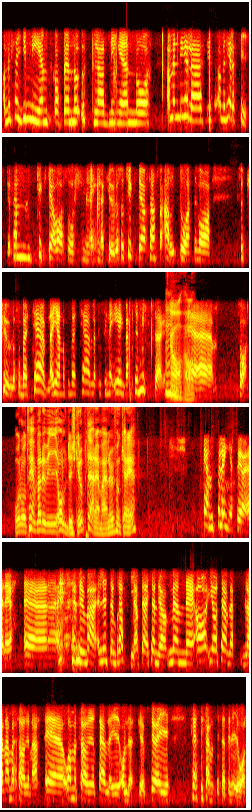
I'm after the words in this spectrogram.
ja, men så här gemenskapen och uppladdningen och ja, men hela, ja, men hela cirkusen tyckte jag var så himla, himla kul. Och så tyckte jag framför allt då att det var så kul att få börja tävla igen och få börja tävla på sina egna premisser. Ja, ja. Eh, så. Och då tävlar du i åldersgrupp där Emma, eller hur funkar det? Än så länge så gör jag det. Eh, det var en liten brasklapp där kände jag. Men eh, ja, jag tävlar bland amatörerna. Eh, och amatörer tävlar i åldersgrupp. Så jag är i 35 till 39 år.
